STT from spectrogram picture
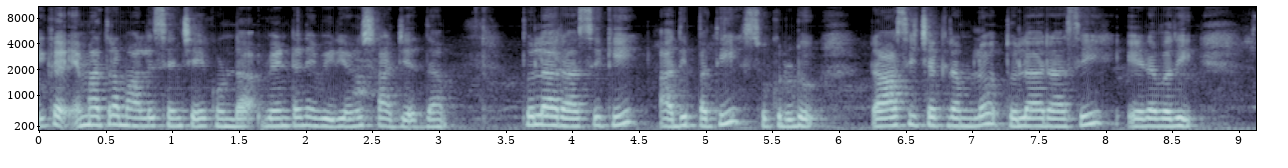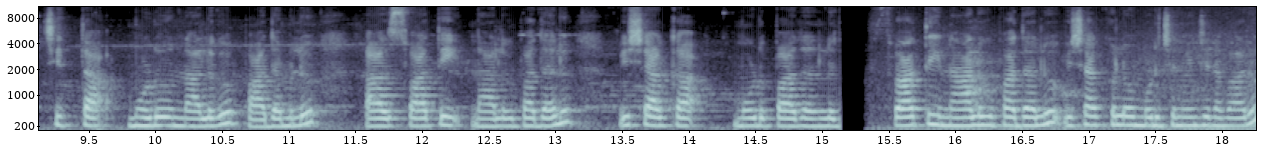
ఇక ఏమాత్రం ఆలస్యం చేయకుండా వెంటనే వీడియోను స్టార్ట్ చేద్దాం. తులారాశికి అధిపతి శుక్రుడు. రాశి చక్రంలో తులారాశి ఏడవది. చిత్త మూడు నాలుగు పాదములు. స్వాతి నాలుగు పాదాలు. విశాఖ మూడు పాదములు. స్వాతి నాలుగు పాదాలు. విశాఖలో మూడు జన్మించిన వారు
